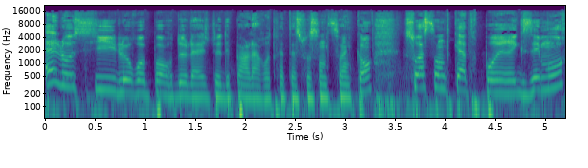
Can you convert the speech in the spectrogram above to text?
elle aussi le report de l'âge de départ à la retraite à 65 ans. 64 pour Éric Zemmour.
